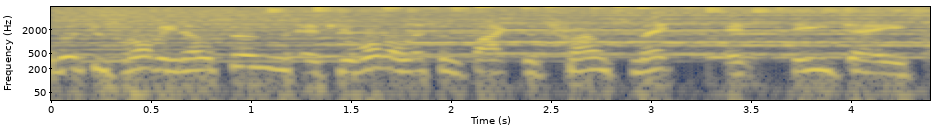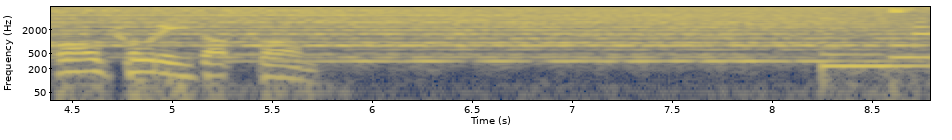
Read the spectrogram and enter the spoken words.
Hi, this is Robbie Nelson. If you want to listen back to Trance Mix, it's djpaulcoady.com.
